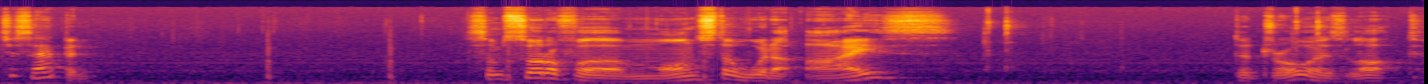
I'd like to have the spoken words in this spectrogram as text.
What just happened? Some sort of a monster with eyes? The drawer is locked.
